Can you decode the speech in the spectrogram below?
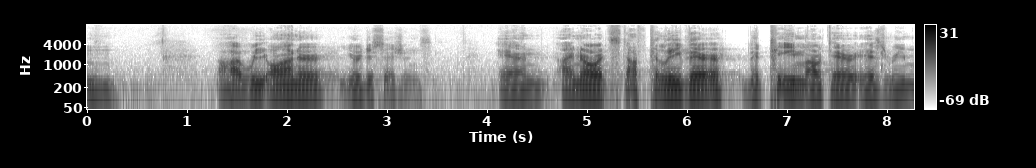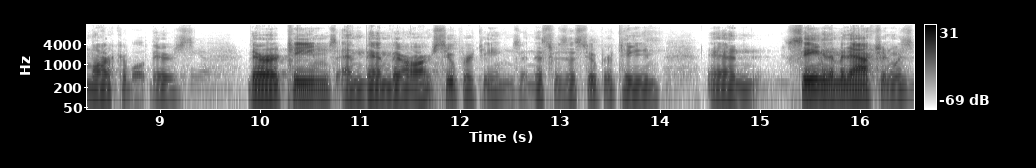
Mm-hmm. Uh, we honor your decisions. And I know it's tough to leave there. The team out there is remarkable. There's, there are teams, and then there are super teams. And this was a super team. And seeing them in action was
